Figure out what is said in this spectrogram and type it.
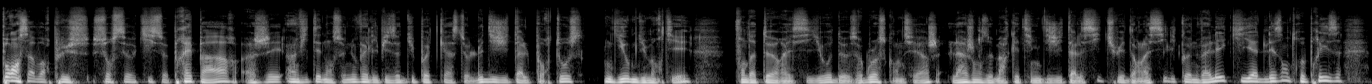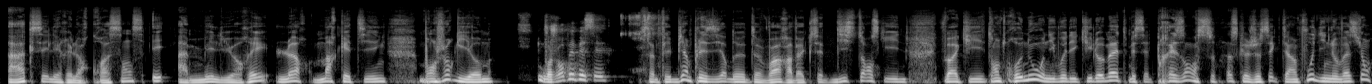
Pour en savoir plus sur ce qui se prépare, j'ai invité dans ce nouvel épisode du podcast Le Digital pour tous Guillaume Dumortier, fondateur et CEO de The Growth Concierge, l'agence de marketing digital située dans la Silicon Valley qui aide les entreprises à accélérer leur croissance et améliorer leur marketing. Bonjour Guillaume. Bonjour PPC. Ça me fait bien plaisir de te voir avec cette distance qui, qui est entre nous au niveau des kilomètres, mais cette présence, parce que je sais que tu es un fou d'innovation.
